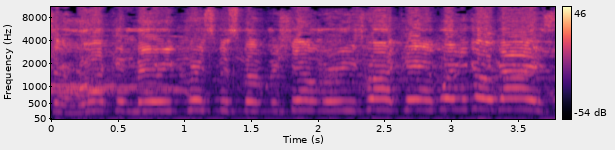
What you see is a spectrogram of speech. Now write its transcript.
That's a rockin' Merry Christmas from Michelle Marie's Rock Camp. Way to go, guys!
